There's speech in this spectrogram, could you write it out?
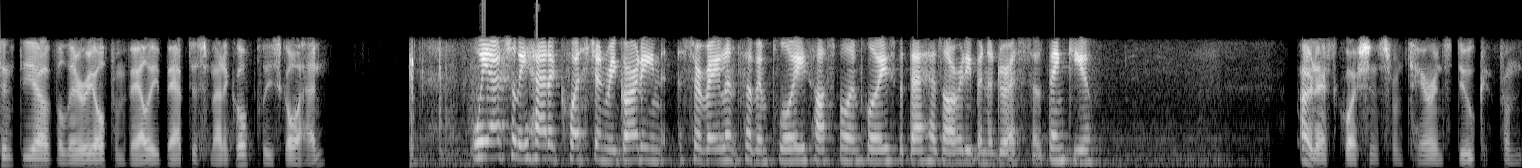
Cynthia Valerio from Valley Baptist Medical. Please go ahead. We actually had a question regarding surveillance of employees, hospital employees, but that has already been addressed, so thank you. Our next question is from Terrence Duke from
